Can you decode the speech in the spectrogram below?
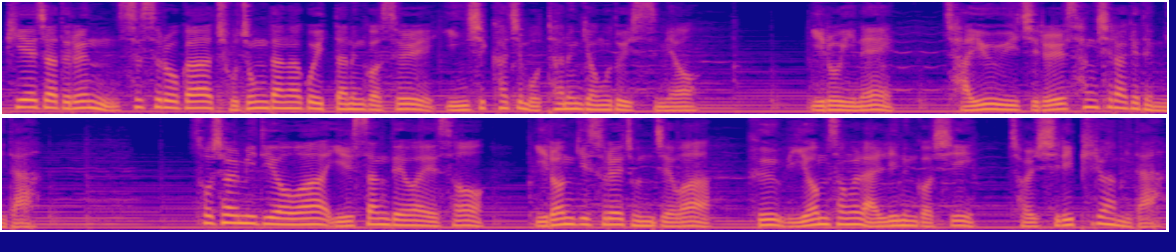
피해자들은 스스로가 조종당하고 있다는 것을 인식하지 못하는 경우도 있으며 이로 인해 자유의지를 상실하게 됩니다. 소셜미디어와 일상 대화에서 이런 기술의 존재와 그 위험성을 알리는 것이 절실히 필요합니다.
